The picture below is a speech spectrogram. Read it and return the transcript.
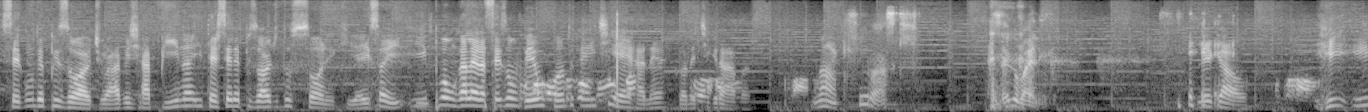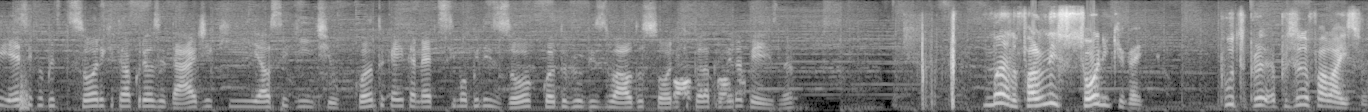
Segundo episódio, Aves de Rapina. E terceiro episódio do Sonic. É isso aí. E, bom, galera, vocês vão ver o quanto que a gente erra, né? Quando a gente grava. Não, que se lasque. Segue o baile. Legal. E, e esse filme do Sonic tem uma curiosidade que é o seguinte: o quanto que a internet se mobilizou quando viu o visual do Sonic pela primeira vez, né? Mano, falando em Sonic, velho. Putz, eu preciso falar isso.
